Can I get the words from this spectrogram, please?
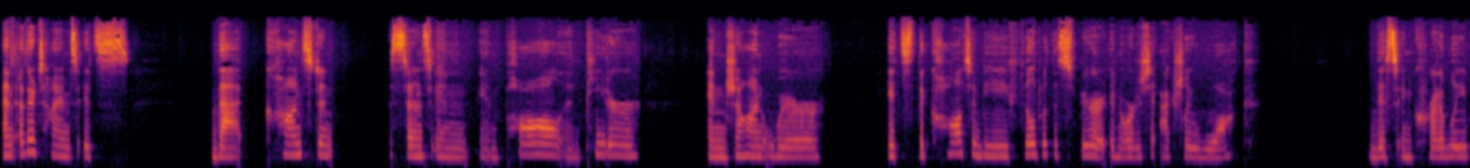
And other times it's that constant sense in, in Paul and Peter and John where it's the call to be filled with the Spirit in order to actually walk this incredibly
